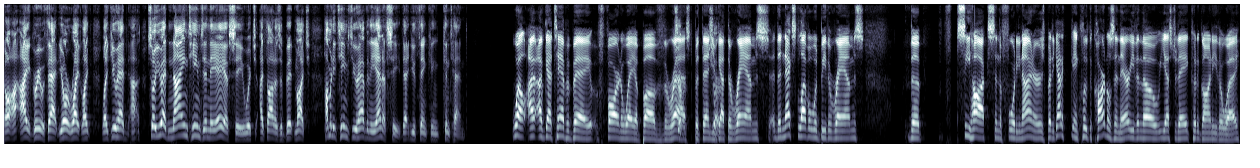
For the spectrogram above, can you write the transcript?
Oh, I, I agree with that. You're right. Like like you had uh, so you had nine teams in the AFC, which I thought is a bit much. How many teams do you have in the NFC that you think can contend? Well, I, have got Tampa Bay far and away above the rest, Sure. but then Sure. you've got the Rams. The next level would be the Rams, the Seahawks, and the 49ers, but you got to include the Cardinals in there, even though yesterday it could have gone either way.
